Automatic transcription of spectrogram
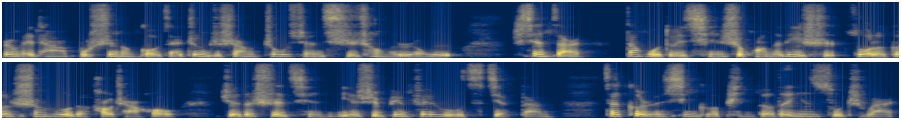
认为他不是能够在政治上周旋驰骋的人物。现在。当我对秦始皇的历史做了更深入的考察后，觉得事情也许并非如此简单。在个人性格品德的因素之外，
